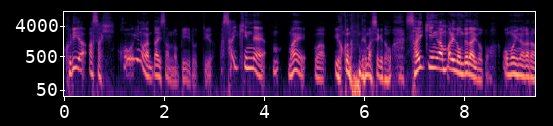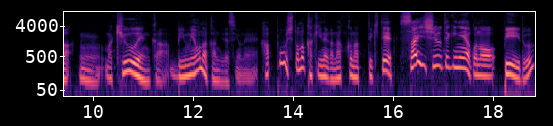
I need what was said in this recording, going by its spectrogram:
クリアアサヒ。こういうのが第3のビールっていう。最近ね前はよく飲んでましたけど最近あんまり飲んでないぞと思いながら、うん、まあ9円か。微妙な感じですよね。発泡酒との垣根がなくなってきて最終的にはこのビール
